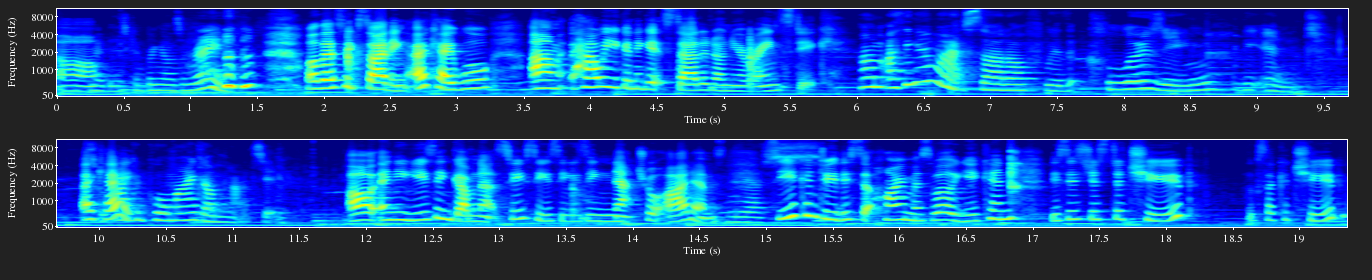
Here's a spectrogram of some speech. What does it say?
Oh. maybe this can bring on some rain. Oh, that's exciting. Okay, well, um, how are you going to get started on your rain stick? um, I think I might start off with closing the end. So Okay. I can pour my gum nuts in. Oh, and you're using gum nuts too, so you're using natural items. Yes. So you can do this at home as well. You can, this is just a tube, looks like a tube,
